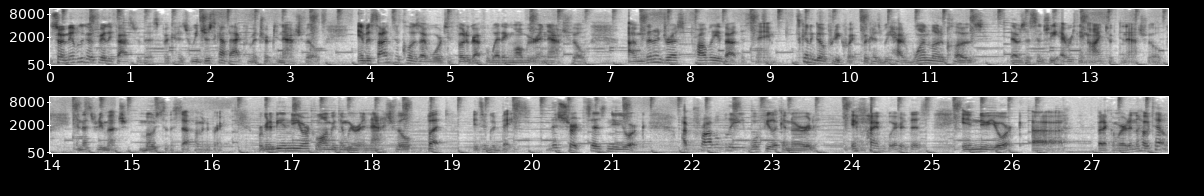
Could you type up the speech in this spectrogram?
So I'm able to go fairly fast with this because we just got back from a trip to Nashville. And besides the clothes I wore to photograph a wedding while we were in Nashville, I'm gonna dress probably about the same. It's gonna go pretty quick because we had one load of clothes that was essentially everything I took to Nashville, and that's pretty much most of the stuff I'm gonna bring. We're gonna be in New York longer than we were in Nashville, but it's a good base. This shirt says New York. I probably will feel like a nerd if I wear this in New York, uh, but I can wear it in the hotel.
